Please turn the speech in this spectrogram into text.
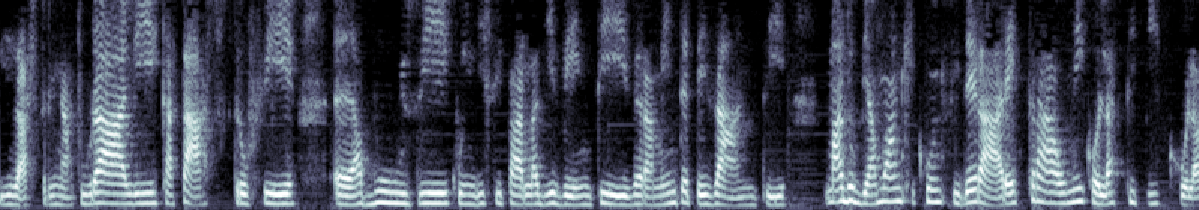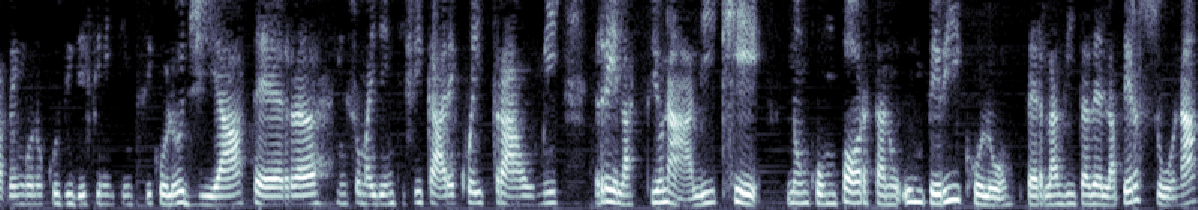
disastri naturali, catastrofi, eh, abusi, quindi si parla di eventi veramente pesanti, ma dobbiamo anche considerare traumi con la T piccola, vengono così definiti in psicologia per insomma identificare quei traumi relazionali che non comportano un pericolo per la vita della persona,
